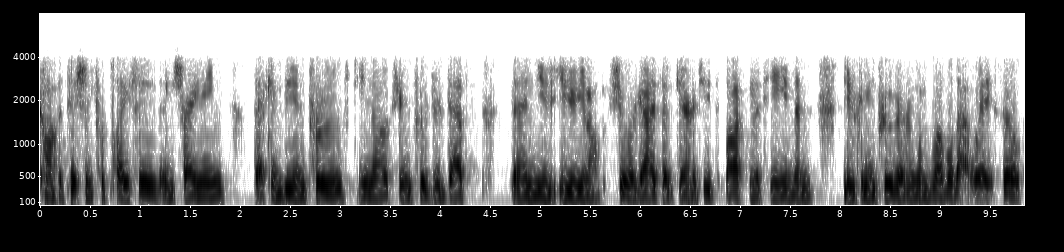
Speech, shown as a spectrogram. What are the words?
competition for places and training that can be improved. You know, if you improve your depth, then you you you know fewer guys have guaranteed spots in the team, and you can improve everyone's level that way. So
